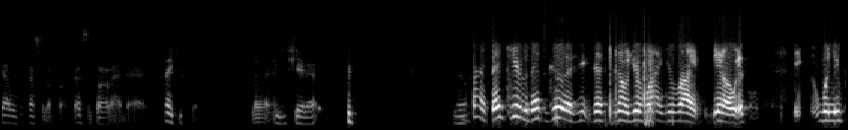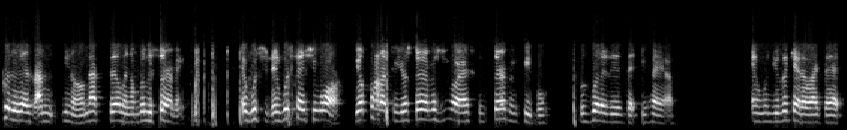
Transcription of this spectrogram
That was that's what I thought. That's the thought I had to add. Thank you for letting me share that. yeah. Right, thank you. That's good. You, that's, no, you're right. You're right. You know, it's when you put it as I'm, you know, I'm not selling. I'm really serving. In which, in which case, you are your product or your service. You are actually serving people with what it is that you have. And when you look at it like that,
